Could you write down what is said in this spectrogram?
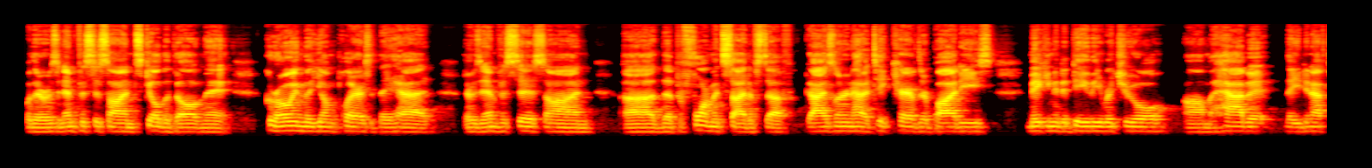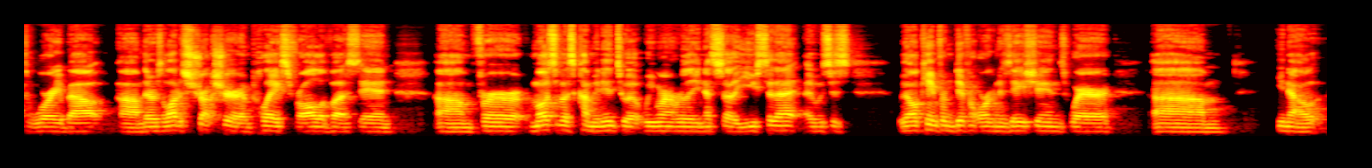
where there was an emphasis on skill development, growing the young players that they had. There was emphasis on uh, the performance side of stuff, guys learning how to take care of their bodies, making it a daily ritual, um, a habit that you didn't have to worry about. Um, there was a lot of structure in place for all of us. And um, for most of us coming into it, we weren't really necessarily used to that. It was just, we all came from different organizations where, um, you know,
